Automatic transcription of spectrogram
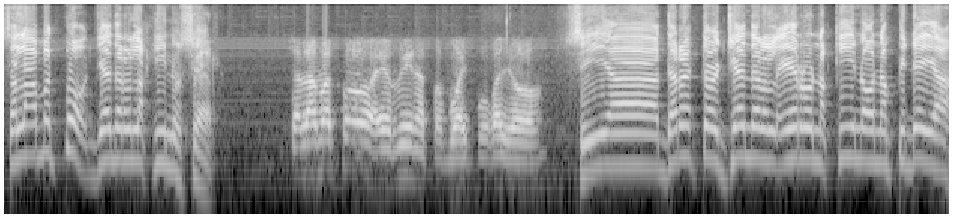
Salamat po, General Aquino, sir. Salamat po, Erwin, at mabuhay po kayo. Si ah, Director General Aaron Aquino ng PIDEA,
